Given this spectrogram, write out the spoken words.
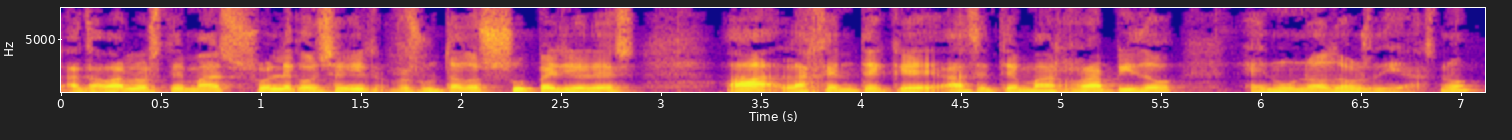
acabar los temas suele conseguir resultados superiores a la gente que hace temas rápido en uno o dos días, ¿no?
